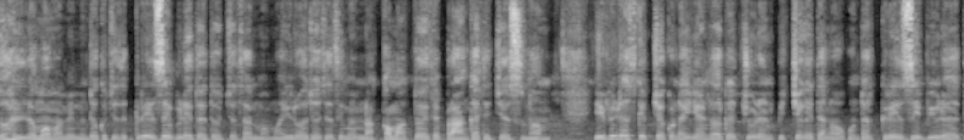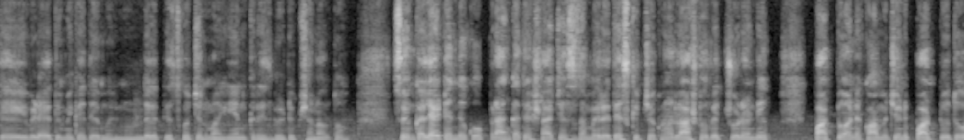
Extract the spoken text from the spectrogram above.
సో హలో మామ మేము ముందుకు వచ్చేసి క్రేజీ వీడియోతో అయితే వచ్చేసాను మామ ఈ రోజు వచ్చేసి మేము నక్క మాకుతో అయితే ప్రాంక్ అయితే చేస్తున్నాం ఈ వీడియో స్కిప్ చేయకుండా ఏంటి వరకు అయితే చూడండి పిచ్చిగా అయితే నవ్వుకుంటారు క్రేజీ వీడియో అయితే ఈ వీడియో అయితే మీకైతే మీ ముందుగా తీసుకొచ్చాను మాకు ఏం క్రేజీ యూట్యూబ్ ఛానల్తో సో ఇంకా లేట్ ఎందుకు ప్రాంక్ అయితే స్టార్ట్ చేస్తాం మీరైతే స్కిప్ చేయకుండా లాస్ట్ వరకు అయితే చూడండి పార్ట్ టూ అని కామెంట్ చేయండి పార్ట్ టూతో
